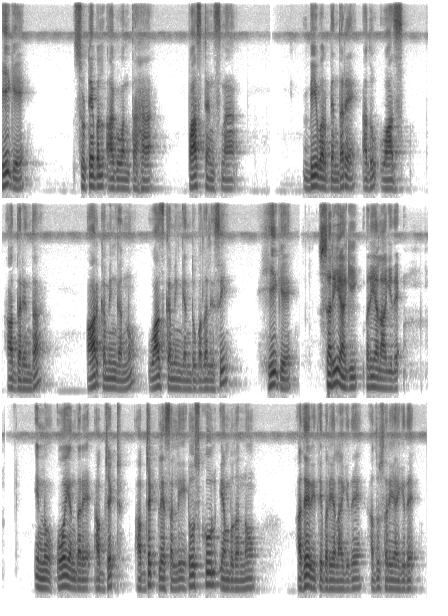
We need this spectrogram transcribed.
ಹೀಗೆ ಸುಟೇಬಲ್ ಆಗುವಂತಹ ಪಾಸ್ಟ್ ಟೆನ್ಸ್ನ ಬಿ ವರ್ಬ್ ಎಂದರೆ ಅದು ವಾಸ್ ಆದ್ದರಿಂದ ಆರ್ ಕಮಿಂಗನ್ನು ವಾಸ್ ಕಮಿಂಗ್ ಎಂದು ಬದಲಿಸಿ ಹೀಗೆ ಸರಿಯಾಗಿ ಬರೆಯಲಾಗಿದೆ. ಇನ್ನು ಓ ಎಂದರೆ ಆಬ್ಜೆಕ್ಟ್. ಆಬ್ಜೆಕ್ಟ್ ಪ್ಲೇಸಲ್ಲಿ ಟು ಸ್ಕೂಲ್ ಎಂಬುದನ್ನು ಅದೇ ರೀತಿ ಬರೆಯಲಾಗಿದೆ. ಅದು ಸರಿಯಾಗಿದೆ.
